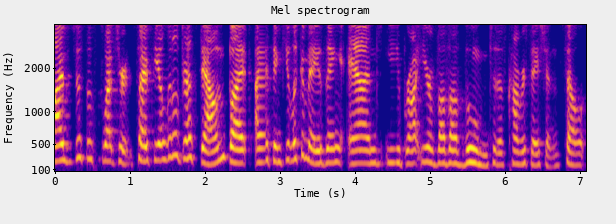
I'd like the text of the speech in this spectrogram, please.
mine's just a sweatshirt. So I feel a little dressed down, but I think you look amazing. And you brought your vava voom to this conversation. So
